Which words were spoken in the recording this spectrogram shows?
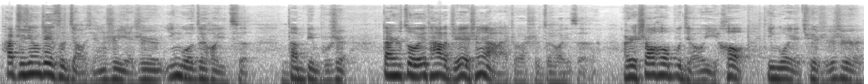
他执行这次绞刑是也是英国最后一次，但并不是。但是作为他的职业生涯来说是最后一次，而且稍后不久以后，英国也确实是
